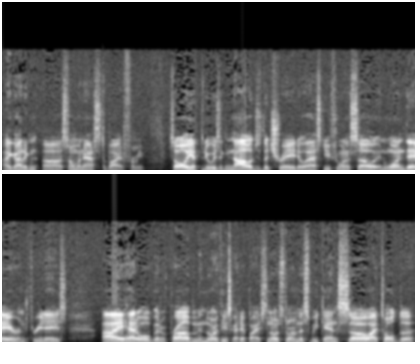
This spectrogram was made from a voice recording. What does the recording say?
I got uh, someone asked to buy it for me. So all you have to do is acknowledge the trade. It'll ask you if you want to sell it in one day or in three days. I had a little bit of a problem. The Northeast got hit by a snowstorm this weekend, so I told the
